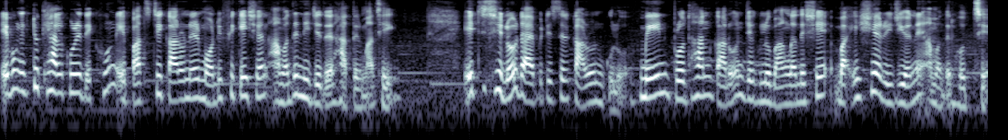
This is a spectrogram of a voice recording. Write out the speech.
এবং একটু খেয়াল করে দেখুন, এই পাঁচটি কারণের মডিফিকেশন আমাদের নিজেদের হাতের মাঝেই। এটি ছিল ডায়াবেটিসের কারণগুলো মেইন প্রধান কারণ যেগুলো বাংলাদেশে বা এশিয়া রিজিয়নে আমাদের হচ্ছে।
